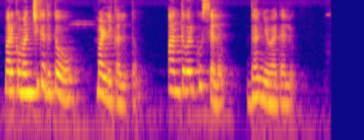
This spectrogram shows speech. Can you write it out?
మరొక మంచి కథతో మళ్ళీ కలుద్దాం. అంతవరకు సెలవు. ధన్యవాదాలు.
